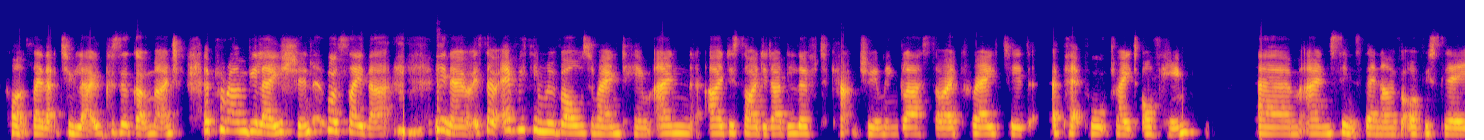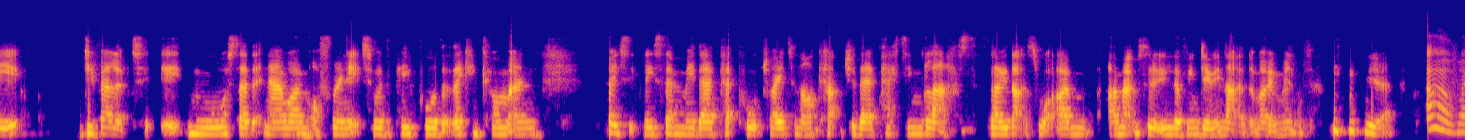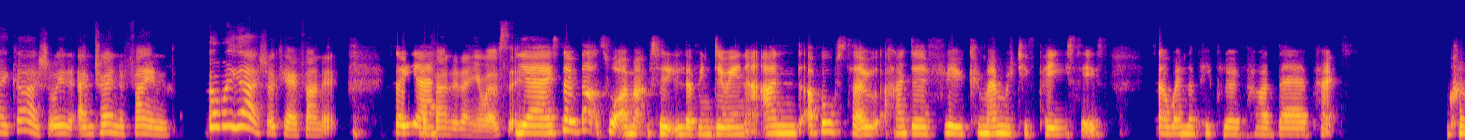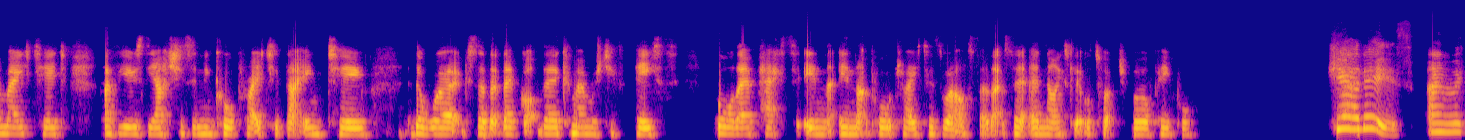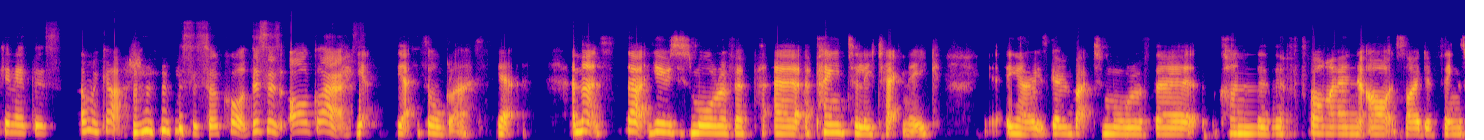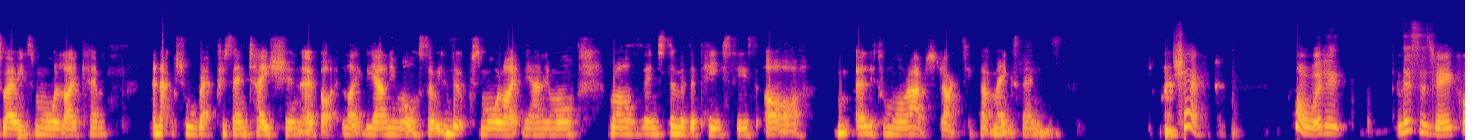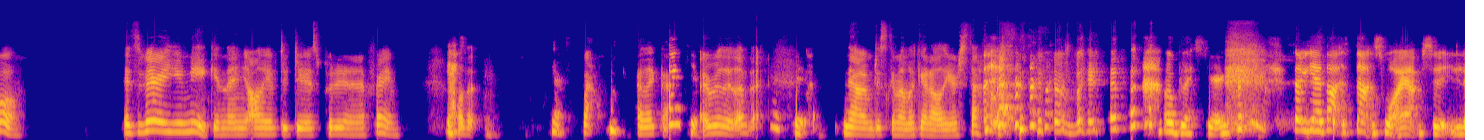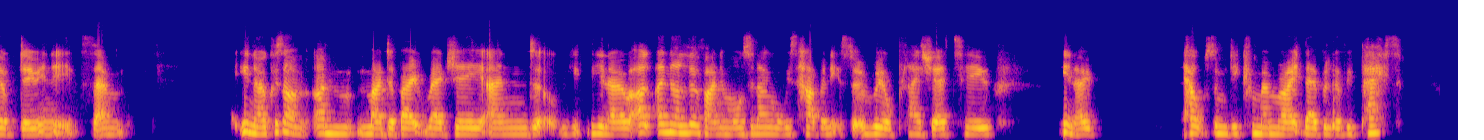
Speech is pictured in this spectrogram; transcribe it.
Can't say that too loud because I'll go mad. A perambulation, we'll say that. You know, so everything revolves around him. And I decided I'd love to capture him in glass. So I created a pet portrait of him. Um, and since then, I've obviously developed it more so that now I'm offering it to other people that they can come and basically send me their pet portrait and I'll capture their pet in glass. So that's what I'm I'm absolutely loving doing that at the moment. yeah. Oh my gosh. Wait, I'm trying to find Oh my gosh. Okay, I found it. So yeah. I found it on your website. Yeah, so that's what I'm absolutely loving doing. And I've also had a few commemorative pieces. So when the people who have had their pets cremated. I've used the ashes and incorporated that into the work so that they've got their commemorative piece for their pet in in that portrait as well. So that's a, a nice little touch for people. Yeah, it is. I'm looking at this. Oh my gosh, this is so cool. This is all glass. Yeah, yeah, it's all glass. Yeah, and that's that uses more of a a, a painterly technique you know it's going back to more of the kind of the fine art side of things where it's more like um, an actual representation of like the animal. So it looks more like the animal rather than some of the pieces are a little more abstract if that makes sense. Sure. Oh what it this is very cool. It's very unique and then all you have to do is put it in a frame. Yes. yes. wow i like that. Thank you. i really love that now I'm just going to look at all your stuff. oh, bless you. So yeah, that's that's what I absolutely love doing. It's um, you know, because I'm I'm mad about Reggie, and you know, I, and I love animals, and I always have, and it's a real pleasure to, you know, help somebody commemorate their beloved pet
